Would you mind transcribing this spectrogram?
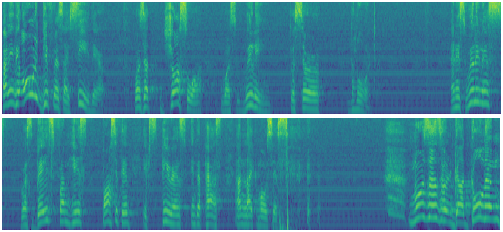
I think the only difference I see there was that Joshua was willing to serve the Lord. And his willingness was based from his positive experience in the past, unlike Moses. Moses, when God called him,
